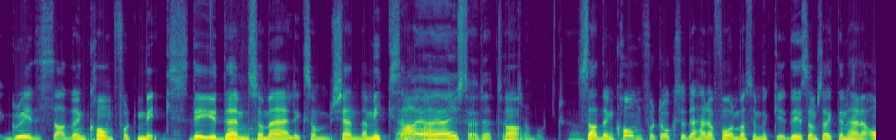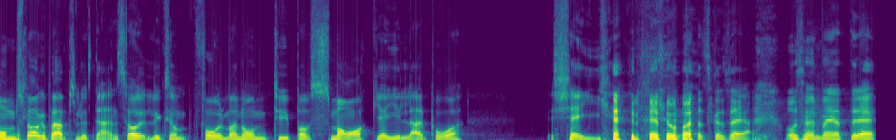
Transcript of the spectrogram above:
Grid Southern Comfort Mix. Det är ju den som är liksom kända mixen ja, på ja, den. ja, just det. Det tvättar Ja. de bort. Ja. Southern Comfort också, det här har format så mycket. Det är som sagt, den här omslaget på Absolute Dance har liksom format någon typ av smak jag gillar på tjejer, eller vad jag ska säga. Och sen vad heter det,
